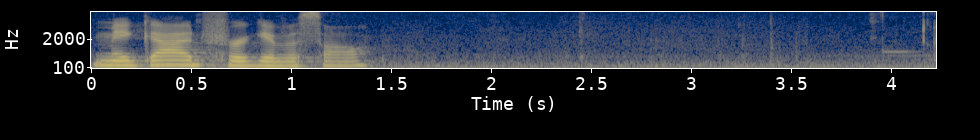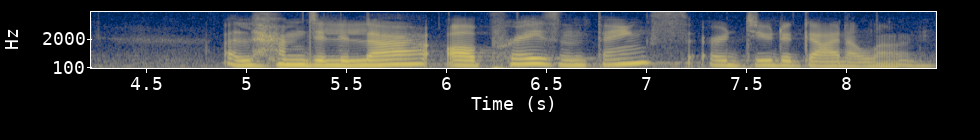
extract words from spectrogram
May God forgive us all. Alhamdulillah, all praise and thanks are due to God alone.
